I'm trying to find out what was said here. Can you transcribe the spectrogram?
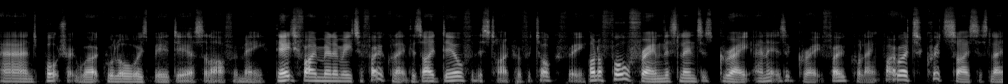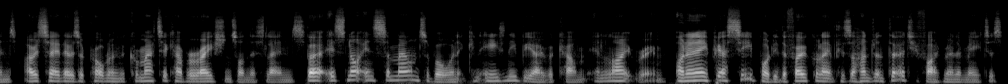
and portrait work will always be a DSLR for me. The 85mm focal length is ideal for this type of photography. On a full frame, this lens is great and it is a great focal length. If I were to criticize this lens, I would say there is a problem with chromatic aberrations on this lens, but it's not insurmountable and it can easily be overcome in Lightroom. On an APS-C body, the focal length is 135mm,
